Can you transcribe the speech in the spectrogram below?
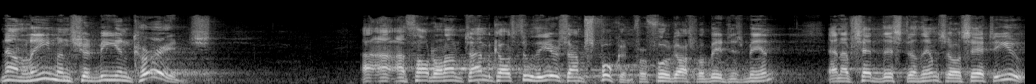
Now, laymen should be encouraged. I, I, thought a lot of time because through the years I've spoken for full gospel businessmen, and I've said this to them, so I'll say it to you.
